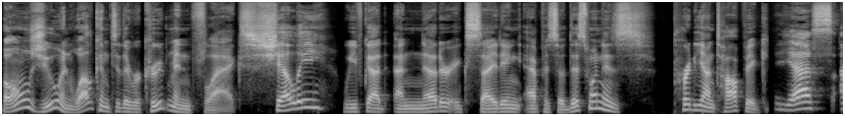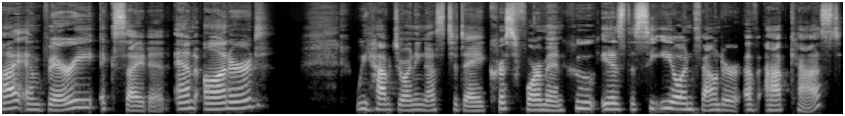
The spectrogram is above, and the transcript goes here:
Bonjour and welcome to the Recruitment Flex. Shelly, we've got another exciting episode. This one is pretty on topic. Yes, I am very excited and honored. We have joining us today Chris Forman, who is the CEO and founder of Appcast.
